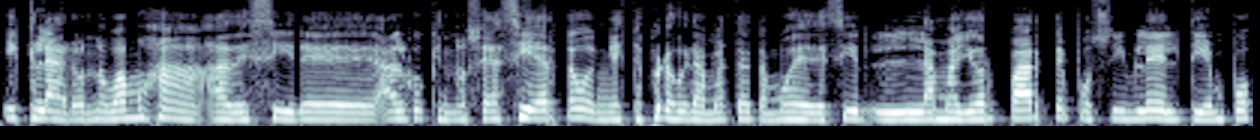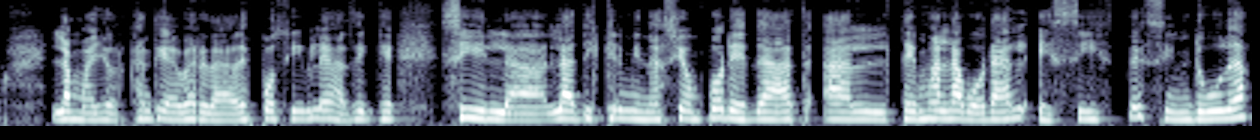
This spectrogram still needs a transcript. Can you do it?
y claro, no vamos a, a decir eh, algo que no sea cierto. En este programa tratamos de decir la mayor parte posible del tiempo, la mayor cantidad de verdades posibles. Así que sí, la, la discriminación por edad al tema laboral existe, sin duda,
